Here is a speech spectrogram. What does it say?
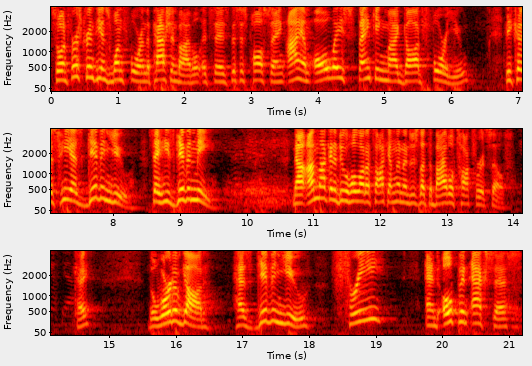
So in 1 Corinthians 1 4 in the Passion Bible, it says, This is Paul saying, I am always thanking my God for you because he has given you. Say, He's given me. Now, I'm not going to do a whole lot of talking. I'm going to just let the Bible talk for itself. Okay? The Word of God has given you free and open access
